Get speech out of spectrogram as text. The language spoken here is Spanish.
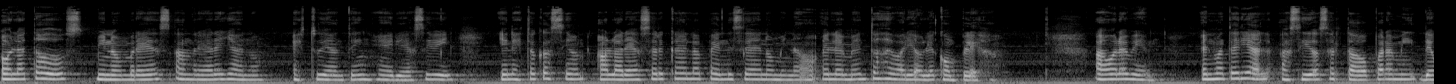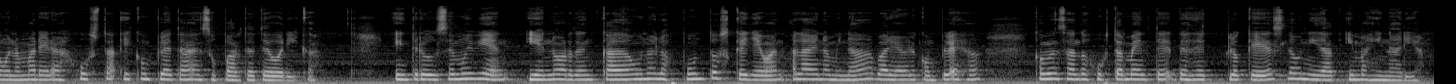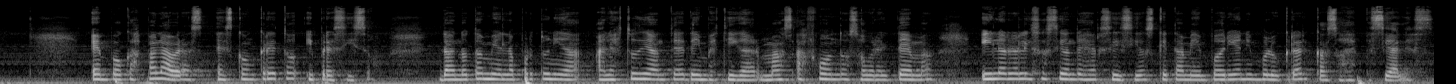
Hola a todos, mi nombre es Andrea Arellano, estudiante de Ingeniería Civil, y en esta ocasión hablaré acerca del apéndice denominado elementos de variable compleja. Ahora bien, el material ha sido acertado para mí de una manera justa y completa en su parte teórica. Introduce muy bien y en orden cada uno de los puntos que llevan a la denominada variable compleja, comenzando justamente desde lo que es la unidad imaginaria. En pocas palabras, es concreto y preciso, dando también la oportunidad al estudiante de investigar más a fondo sobre el tema y la realización de ejercicios que también podrían involucrar casos especiales.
